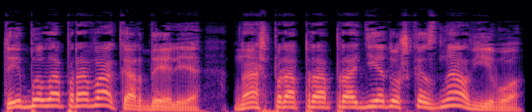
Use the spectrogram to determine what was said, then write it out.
«Ты была права, Корделия. Наш прапрапрадедушка знал его».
